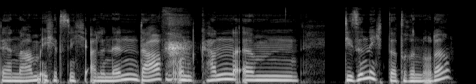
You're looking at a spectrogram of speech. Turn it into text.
der Namen ich jetzt nicht alle nennen darf und kann, ähm, die sind nicht da drin, oder?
